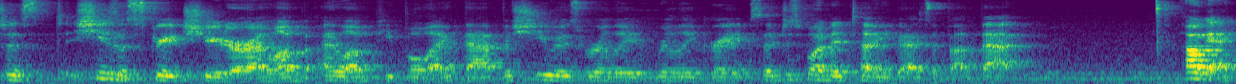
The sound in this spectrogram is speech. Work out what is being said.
just, she's a straight shooter. I love, I love people like that. But she was really, really great. So I just wanted to tell you guys about that. Okay.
